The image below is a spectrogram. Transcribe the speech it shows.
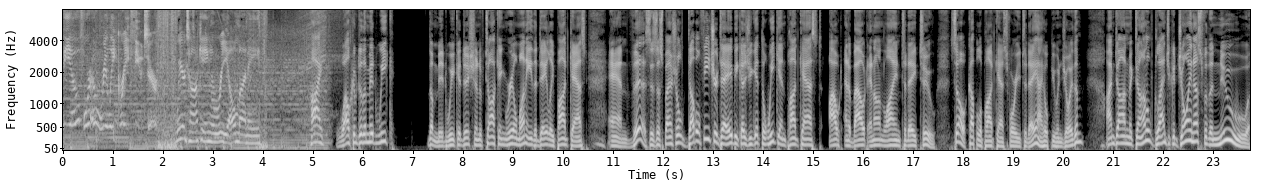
radio for a really great future. We're talking real money. Hi, welcome to the midweek, the midweek edition of Talking Real Money, the daily podcast. And this is a special double feature day because you get the weekend podcast out and about and online today, too. So, a couple of podcasts for you today. I hope you enjoy them. I'm Don McDonald. Glad you could join us for the new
